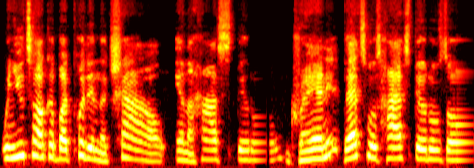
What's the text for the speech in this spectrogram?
when you talk about putting a child in a hospital, granted, that's what hospitals are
